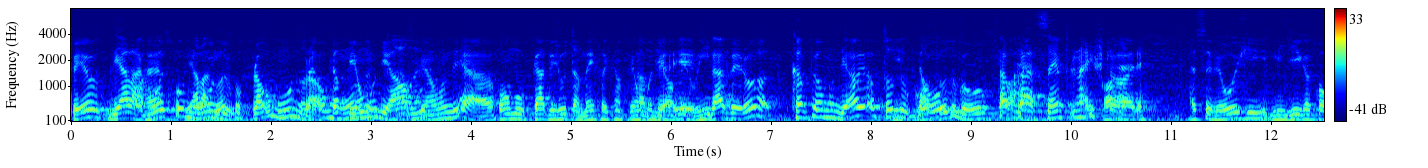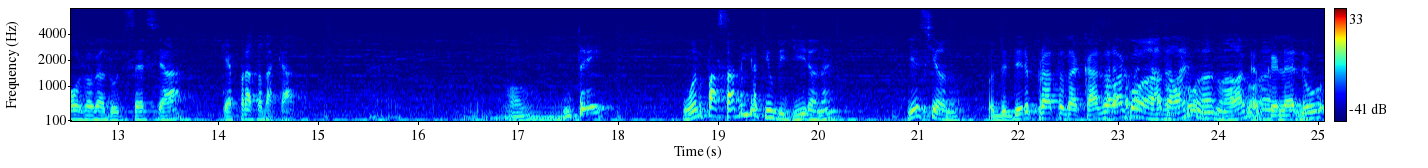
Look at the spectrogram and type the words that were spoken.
Peu, de Alagoas para o De Alagoas mundo. para o mundo, né? o campeão mundo, mundial, Campeão né? mundial. Como o Gabiru também foi campeão, mundial Campeão, pelo e Inter. Gabiru, campeão mundial e autor do gol. autor do gol, Tá para sempre na história. Correto. Aí você vê, hoje me diga qual o jogador do CSA que é prata da casa. Não, não tem. O ano passado ainda tinha o Didira, né? E esse ano? O Dideiro Prata da Casa Prata da Alagoana, Casa, né? Alagoano, Alagoano, É porque ele é do,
